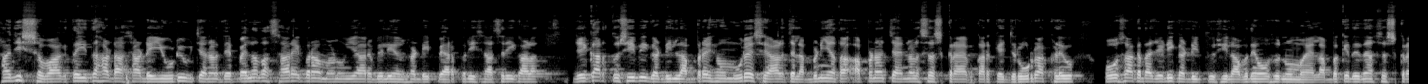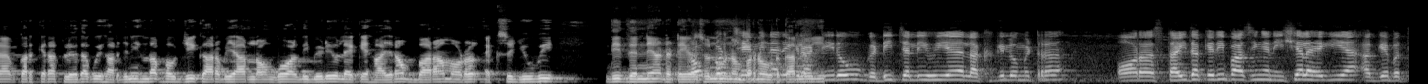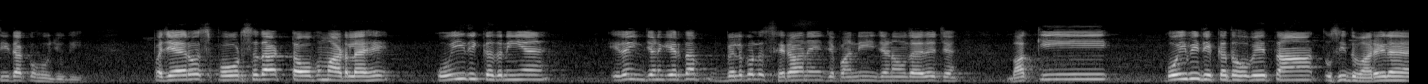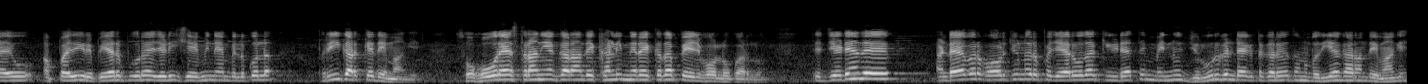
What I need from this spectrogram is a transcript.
ਹਾਂਜੀ ਸਵਾਗਤ ਹੈ ਜੀ ਤੁਹਾਡਾ ਸਾਡੇ YouTube ਚੈਨਲ ਤੇ। ਪਹਿਲਾਂ ਤਾਂ ਸਾਰੇ ਭਰਾਵਾਂ ਨੂੰ ਯਾਰ ਬੇਲੀਆਂ ਨੂੰ ਸਾਡੀ ਪਿਆਰ ਭਰੀ ਸਤਿ ਸ੍ਰੀ ਅਕਾਲ। ਜੇਕਰ ਤੁਸੀਂ ਵੀ ਗੱਡੀ ਲੱਭ ਰਹੇ ਹੋ ਮੂਰੇ ਸਿਆਲ 'ਚ ਲੱਭਣੀ ਆ ਤਾਂ ਆਪਣਾ ਚੈਨਲ ਸਬਸਕ੍ਰਾਈਬ ਕਰਕੇ ਜਰੂਰ ਰੱਖ ਲਿਓ। ਹੋ ਸਕਦਾ ਜਿਹੜੀ ਗੱਡੀ ਤੁਸੀਂ ਲੱਭਦੇ ਹੋ ਉਸ ਨੂੰ ਮੈਂ ਲੱਭ ਕੇ ਦੇ ਦਾਂ ਸਬਸਕ੍ਰਾਈਬ ਕਰਕੇ ਰੱਖ ਲਿਓ ਤਾਂ ਕੋਈ ਹਰਜ ਨਹੀਂ ਹੁੰਦਾ। ਫੌਜੀ ਕਾਰ ਬਾਜ਼ਾਰ ਲੌਂਗੋਵਾਲ ਦੀ ਵੀਡੀਓ ਲੈ ਕੇ ਹਾਜ਼ਰ ਹਾਂ। 12 ਮਾਡਲ XUV ਦੀ ਦਿੰਨੇ ਆ ਡਿਟੇਲਸ ਨੂੰ Proper ਨੰਬਰ ਨੋਟ ਕਰ ਲਿਓ ਜੀ। ਗੱਡੀ ਚੱਲੀ ਹੋਈ ਹੈ ਲੱਖ ਕਿਲੋਮੀਟਰ। ਔਰ 27 ਤੱਕ ਇਹਦੀ ਪਾਸਿੰਗ ਇਨੀਸ਼ੀਅਲ ਹੈਗੀ ਹੈ ਅੱਗੇ 32 ਤੱਕ ਹੋ ਜੂਗੀ। ਪਜੈਰੋ ਸਪੋਰਟਸ ਦਾ ਟੌਪ ਮਾਡਲ ਹੈ ਇਹ। ਕੋਈ ਦਿੱਕਤ ਨਹੀਂ ਹੈ। ਇਹਦਾ ਇੰਜਨ ਗੇਅਰ ਤਾਂ ਬਿਲਕੁਲ ਸਿਰਾ ਨੇ, ਜਾਪਾਨੀ ਇੰਜਨ ਆਉਂਦਾ ਇਹਦੇ 'ਚ। ਬਾਕੀ ਕੋਈ ਵੀ ਦਿੱਕਤ ਹੋਵੇ ਤਾਂ ਤੁਸੀਂ ਦੁਬਾਰੇ ਲੈ ਆਇਓ। ਆਪਾਂ ਇਹਦੀ ਰਿਪੇਅਰ ਪੂਰਾ ਜਿਹੜੀ 6 ਮਹੀਨੇ ਬਿਲਕੁਲ ਫ੍ਰੀ ਕਰਕੇ ਦੇਵਾਂਗੇ। ਸੋ ਹੋਰ ਇਸ ਤਰ੍ਹਾਂ ਦੀਆਂ ਕਾਰਾਂ ਦੇਖਣ ਲਈ ਮੇਰਾ ਇੱਕ ਤਾਂ ਪੇਜ ਫੋਲੋ ਕਰ ਲਓ। ਤੇ ਜਿਹੜਿਆਂ ਦੇ ਅੰਡੈਵਰ ਫੋਰਚੂਨਰ ਪਜੈਰੋ ਦਾ ਕੀੜਾ ਤੇ ਮੈਨੂੰ ਜਰੂਰ ਕੰਟੈਕਟ ਕਰਿਓ। ਤੁਹਾਨੂੰ ਵਧੀਆ ਕਾਰਾਂ ਦੇਵਾਂਗੇ।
